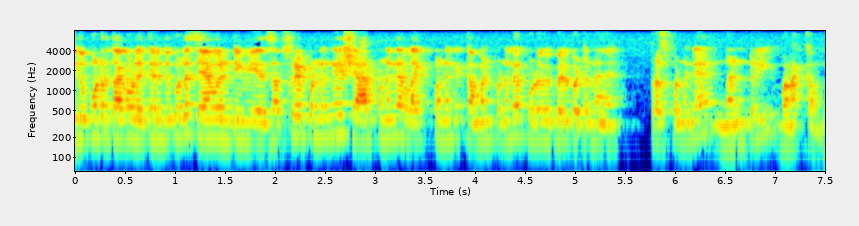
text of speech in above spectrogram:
இது போன்ற தகவலை தெரிந்து கொள்ள சேவன் டிவியை சப்ஸ்கிரைப் பண்ணுங்கள் ஷேர் பண்ணுங்கள் லைக் பண்ணுங்கள் கமெண்ட் பண்ணுங்கள் கூடவே பெல் பட்டனை ப்ரெஸ் பண்ணுங்கள் நன்றி வணக்கம்.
